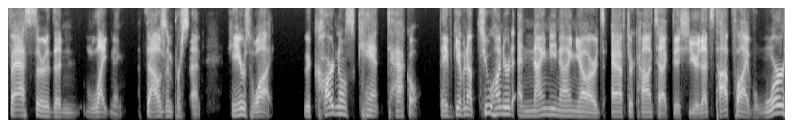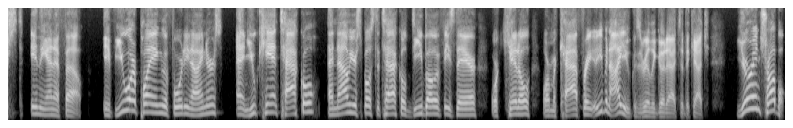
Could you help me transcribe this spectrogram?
Faster than lightning, a thousand percent. Here's why the Cardinals can't tackle. They've given up 299 yards after contact this year. That's top five worst in the NFL. If you are playing the 49ers, and you can't tackle, and now you're supposed to tackle Deebo if he's there, or Kittle, or McCaffrey, or even Aiyuk is really good after the catch. You're in trouble.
